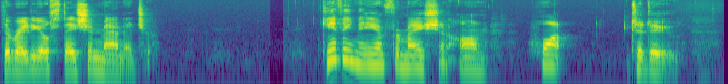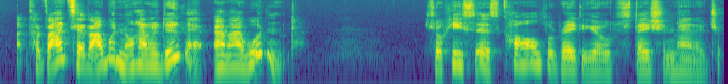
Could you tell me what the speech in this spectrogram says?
the radio station manager, giving me information on what to do. Because I'd said I wouldn't know how to do that, and I wouldn't. So he says, call the radio station manager,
